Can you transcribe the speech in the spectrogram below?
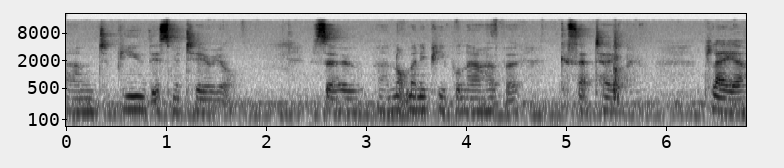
and view this material. So uh, not many people now have a cassette tape player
